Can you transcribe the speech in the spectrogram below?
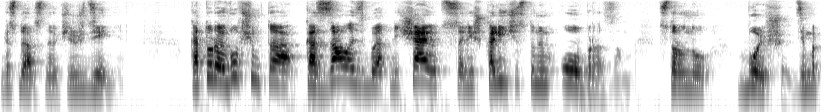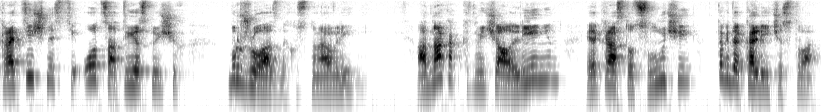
государственные учреждения, которые, в общем-то, казалось бы, отличаются лишь количественным образом в сторону большей демократичности от соответствующих буржуазных установлений. Однако, как отмечал Ленин, это как раз тот случай, когда количество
